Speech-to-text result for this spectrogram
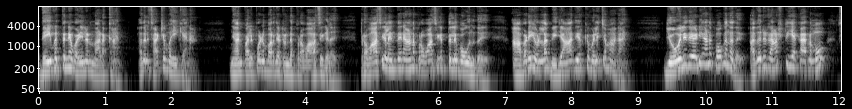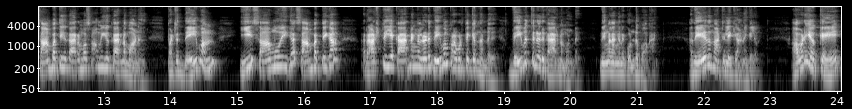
ദൈവത്തിന്റെ വഴിയിൽ നടക്കാൻ അതിന് സാക്ഷ്യം വഹിക്കാനാണ്. ഞാൻ പലപ്പോഴും പറഞ്ഞിട്ടുണ്ട് പ്രവാസികൾ പ്രവാസികൾ എന്തിനാണ് പ്രവാസികത്തിൽ പോകുന്നത്? അവിടെയുള്ള വിജാതിയർക്ക് വെളിച്ചമാകാൻ. ജോലി തേടിയാണ് പോകുന്നത്. അതൊരു രാഷ്ട്രീയ കാരണമോ സാമ്പത്തിക കാരണമോ സാമൂഹിക കാരണമാണ്. പക്ഷെ ദൈവം ഈ സാമൂഹിക സാമ്പത്തിക രാഷ്ട്രീയ കാരണങ്ങളിലൂടെ ദൈവം പ്രവർത്തിക്കുന്നുണ്ട്. ദൈവത്തിനൊരു കാരണമുണ്ട്. നിങ്ങൾ അങ്ങനെ കൊണ്ടുപോകാൻ. അത് ഏത് നാട്ടിലേക്കാണെങ്കിലും. അവിടെയൊക്കെ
